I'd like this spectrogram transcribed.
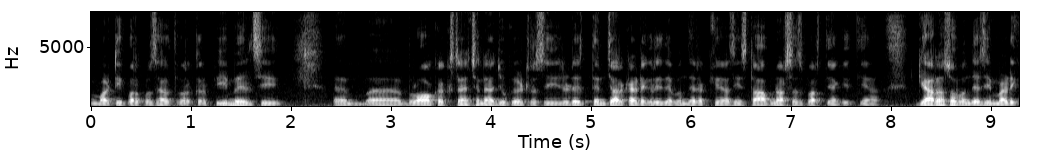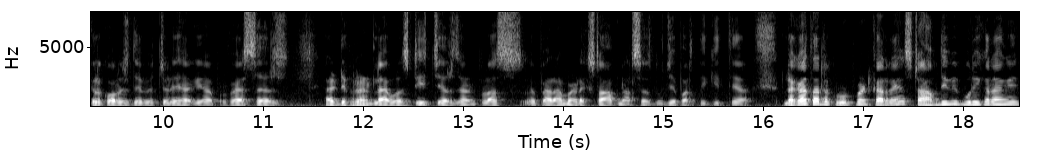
ਮਲਟੀਪਰਪਸ ਹੈਲਥ ਵਰਕਰ ਫੀਮੇਲ ਸੀ ਬਲਾਕ ਐਕਸਟੈਂਸ਼ਨ ਐਜੂਕੇਟਰ ਸੀ, ਜਿਹੜੇ ਤਿੰਨ ਚਾਰ ਕੈਟਾਗਰੀ ਦੇ ਬੰਦੇ ਰੱਖੇ ਅਸੀਂ ਸਟਾਫ ਨਰਸਸ ਭਰਤੀਆਂ ਕੀਤੀਆਂ। 1100 ਬੰਦੇ ਅਸੀਂ ਮੈਡੀਕਲ ਕਾਲਜ ਦੇ ਵਿੱਚ ਜਿਹੜੇ ਹੈਗੇ ਆ professors at different levels teachers and plus paramedic staff nurses ਦੂਜੇ ਭਰਤੀ ਕੀਤੇ ਆ। ਲਗਾਤਾਰ ਰਿਕਰੂਟਮੈਂਟ ਕਰ ਰਹੇ ਹਾਂ ਸਟਾਫ ਦੀ ਵੀ ਪੂਰੀ ਕਰਾਂਗੇ।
